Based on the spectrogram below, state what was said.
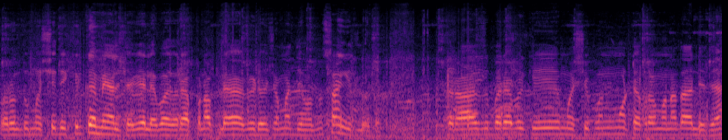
परंतु म्हशी देखील कमी आल्या गेल्या बाजार. आपण आपल्या व्हिडिओच्या माध्यमातून सांगितलं होतं. तर आज बऱ्यापैकी म्हशी पण मोठ्या प्रमाणात आल्या त्या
